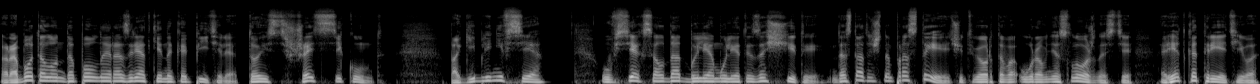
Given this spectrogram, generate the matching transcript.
Работал он до полной разрядки накопителя, то есть 6 секунд. Погибли не все, у всех солдат были амулеты защиты, достаточно простые, четвертого уровня сложности, редко третьего,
